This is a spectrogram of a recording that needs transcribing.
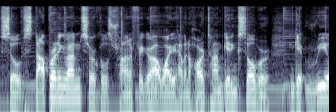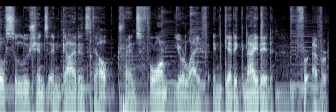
So stop running around in circles trying to figure out why you're having a hard time getting sober and get real solutions and guidance to help transform your life and get ignited forever.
